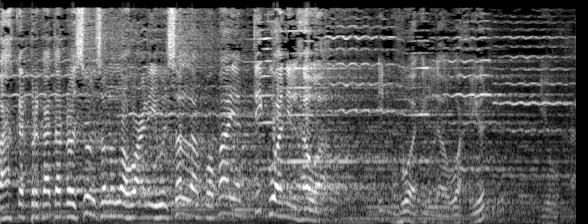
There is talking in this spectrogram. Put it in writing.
bahkan perkataan Rasul sallallahu alaihi wasallam wa ma yantiqu anil hawa huwa illa wahyun yuha.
